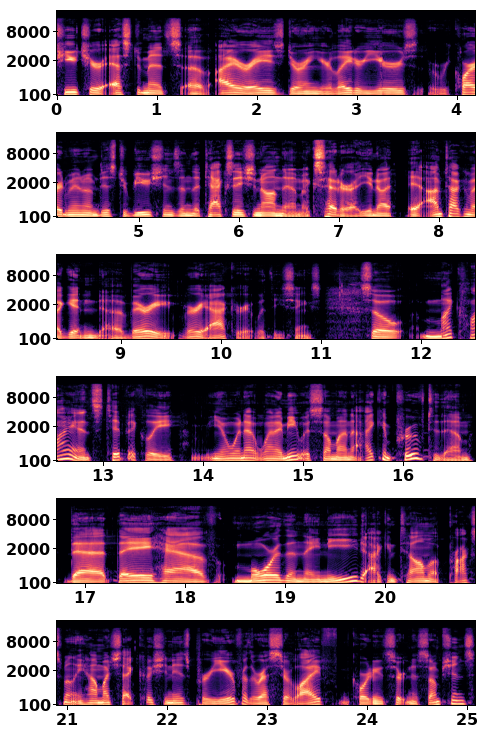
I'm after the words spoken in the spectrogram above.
future estimates of IRAs during your later years, required minimum distributions, and the taxation on them, etc. You know, I'm talking about getting uh, very, very accurate with these things. So my clients typically, you know, when I when I meet with someone, I can prove to them that they have more than they need. I can tell them approximately how much that cushion is per year for the rest of their life, according to certain assumptions,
